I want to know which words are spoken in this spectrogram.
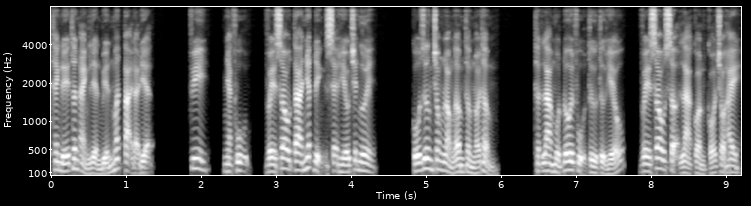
thanh đế thân ảnh liền biến mất tại đại điện. Phi, nhạc phụ, về sau ta nhất định sẽ hiếu chết ngươi. Cố dương trong lòng âm thầm nói thầm. Thật là một đôi phụ từ tử hiếu, về sau sợ là còn có cho hay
